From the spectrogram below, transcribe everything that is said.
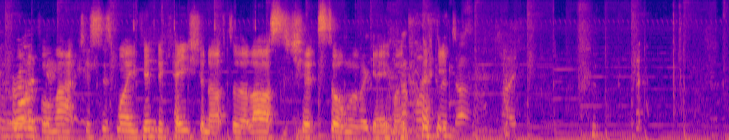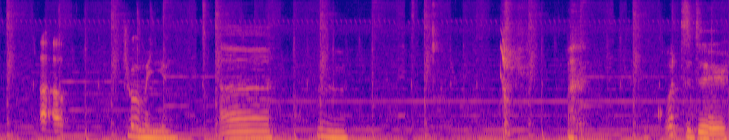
incredible match. This is my vindication after the last shitstorm of a game I played. Done. Uh oh. What's wrong you? Uh, hmm. what to do?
